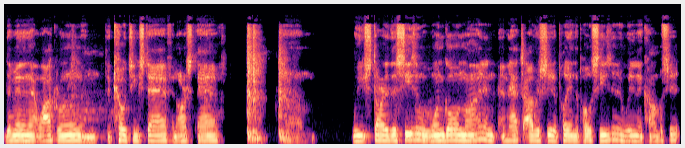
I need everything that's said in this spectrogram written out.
the men in that locker room and the coaching staff and our staff, um, we started this season with one goal in mind, and, and that's obviously to play in the postseason, and we didn't accomplish it.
